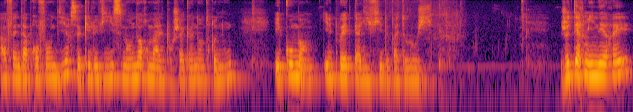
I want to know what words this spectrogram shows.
afin d'approfondir ce qu'est le vieillissement normal pour chacun d'entre nous et comment il peut être qualifié de pathologique. Je terminerai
